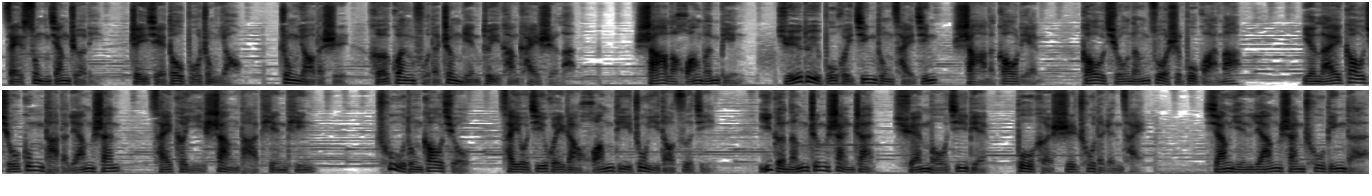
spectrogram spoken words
在宋江这里，这些都不重要，重要的是和官府的正面对抗开始了。杀了黄文炳，绝对不会惊动蔡京；杀了高廉，高俅能坐视不管吗？引来高俅攻打的梁山，才可以上达天听，触动高俅，才有机会让皇帝注意到自己一个能征善战、权谋机变、不可师出的人才。想引梁山出兵的，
